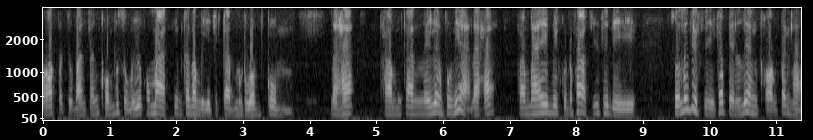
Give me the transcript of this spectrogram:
ราะปัจจุบันสังคมผู้สูงอายุเขามากขึ้นก็ต้องมีกิจกรรมรวมกลุ่มนะฮะทำกันในเรื่องพวกนี้นะฮะทำให้มีคุณภาพชีวิตที่ดี ส่วนเรื่องที่สี่ก็เป็นเรื่องของปัญหา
